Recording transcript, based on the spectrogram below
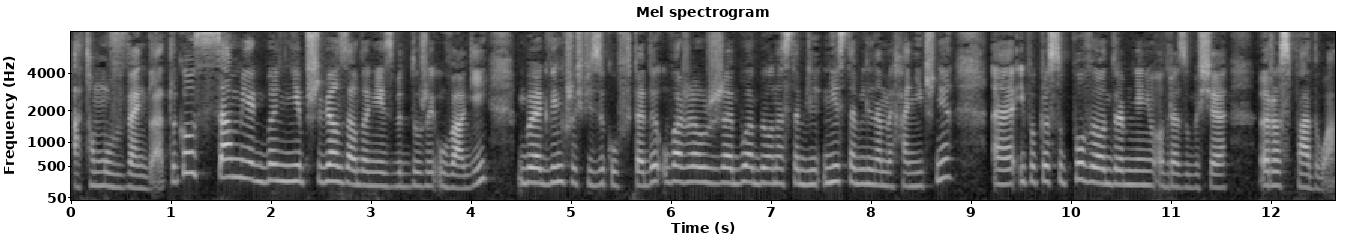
atomów węgla. Tylko sam jakby nie przywiązał do niej zbyt dużej uwagi, bo jak większość fizyków wtedy uważał, że byłaby ona stabil, niestabilna mechanicznie e, i po prostu po wyodrębnieniu od razu by się rozpadła.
